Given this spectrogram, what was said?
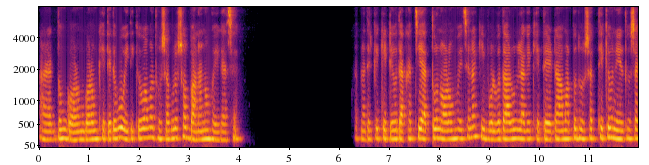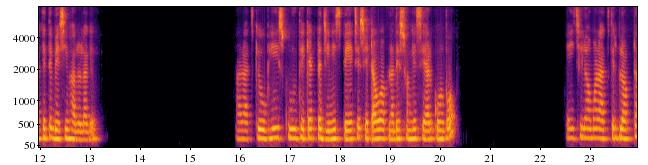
আর একদম গরম গরম খেতে দেবো। ওইদিকেও আমার ধোসাগুলো সব বানানো হয়ে গেছে। আপনাদেরকে কেটেও দেখাচ্ছি, এত নরম হয়েছে না? কি বলব, দারুণ লাগে খেতে। এটা আমার তো ধোসার থেকেও নির্ধোসা খেতে বেশি ভালো লাগে। আর আজকে অভি স্কুল থেকে একটা জিনিস পেয়েছে, সেটাও আপনাদের সঙ্গে শেয়ার করব। এই ছিল আমার আজকের ব্লগটা।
